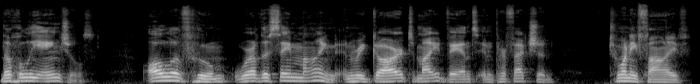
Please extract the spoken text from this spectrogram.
the holy angels, all of whom were of the same mind in regard to my advance in perfection. 25.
